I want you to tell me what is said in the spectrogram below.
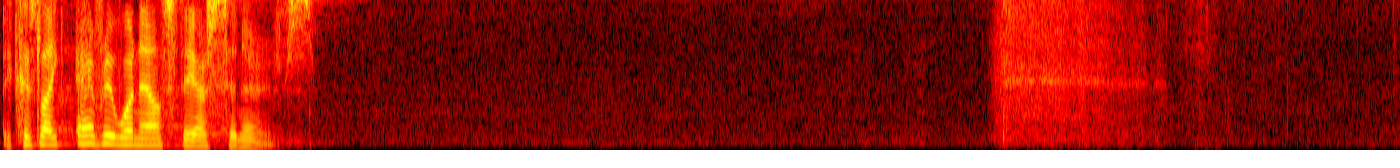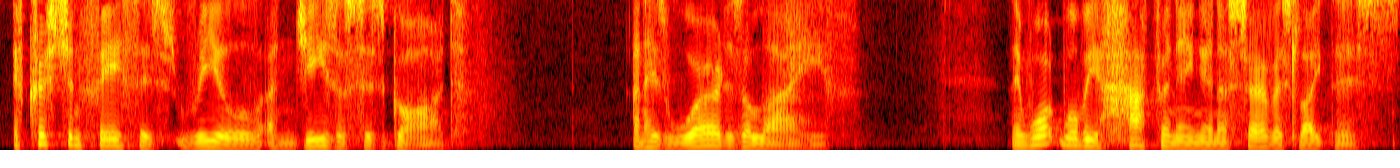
Because, like everyone else, they are sinners. If Christian faith is real and Jesus is God and his word is alive, then what will be happening in a service like this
